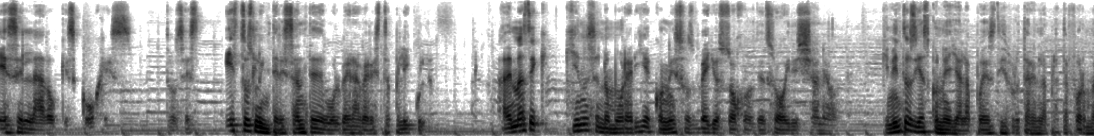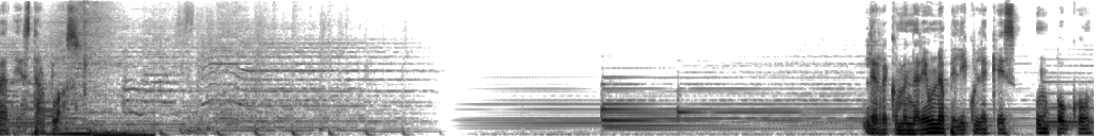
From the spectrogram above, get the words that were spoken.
es el lado que escoges. Entonces, esto es lo interesante de volver a ver esta película. Además de que, ¿quién se enamoraría con esos bellos ojos de Zoe de Chanel? 500 días con ella la puedes disfrutar en la plataforma de Star Plus. Le recomendaré una película que es un poco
